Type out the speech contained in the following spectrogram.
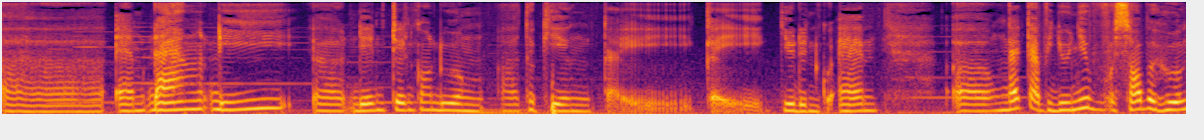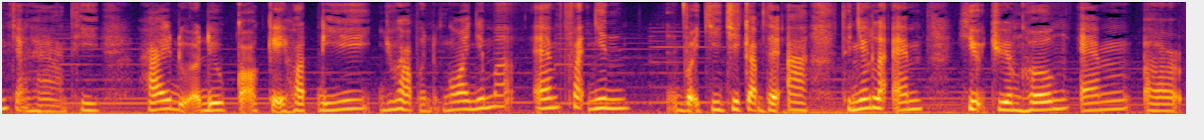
uh, em đang đi uh, đến trên con đường uh, thực hiện cái cái dự định của em. Uh, ngay cả ví dụ như so với hướng chẳng hạn thì hai đứa đều có kế hoạch đi du học ở nước ngoài nhưng mà em phải nhìn vậy chị chỉ cảm thấy à thứ nhất là em hiểu chuyện hơn em uh,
